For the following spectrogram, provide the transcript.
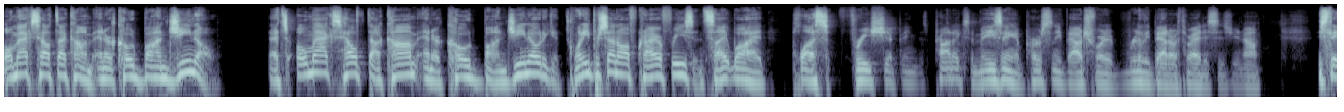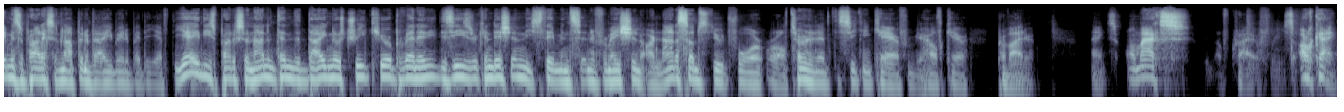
omaxhealth.com. Enter code Bongino. That's omaxhealth.com. Enter code Bongino to get 20% off cryo-freeze and site-wide plus free shipping. This product's amazing and personally vouch for it. Really bad arthritis, as you know. These statements and products have not been evaluated by the FDA. These products are not intended to diagnose, treat, cure, prevent any disease or condition. These statements and information are not a substitute for or alternative to seeking care from your healthcare provider. Thanks. Omax, we love CryoFreeze. Okay.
